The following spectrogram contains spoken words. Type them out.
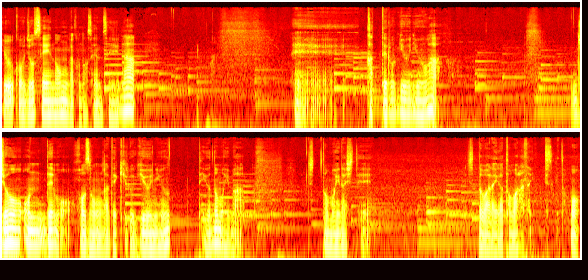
ていうこう女性の音楽の先生が、えー、買ってる牛乳は常温でも保存ができる牛乳っていうのも今ちょっと思い出してちょっと笑いが止まらないんですけども。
